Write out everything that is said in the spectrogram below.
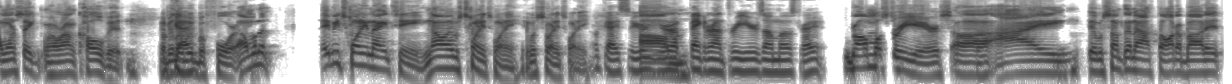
I want to say around COVID, maybe a little bit before. I want to maybe 2019. No, it was 2020. It was 2020. Okay, so you're you're Um, banking around three years almost, right? almost three years. Uh, I it was something I thought about it.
